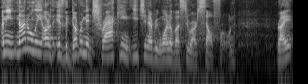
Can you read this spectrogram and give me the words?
I mean, not only are, is the government tracking each and every one of us through our cell phone, right?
